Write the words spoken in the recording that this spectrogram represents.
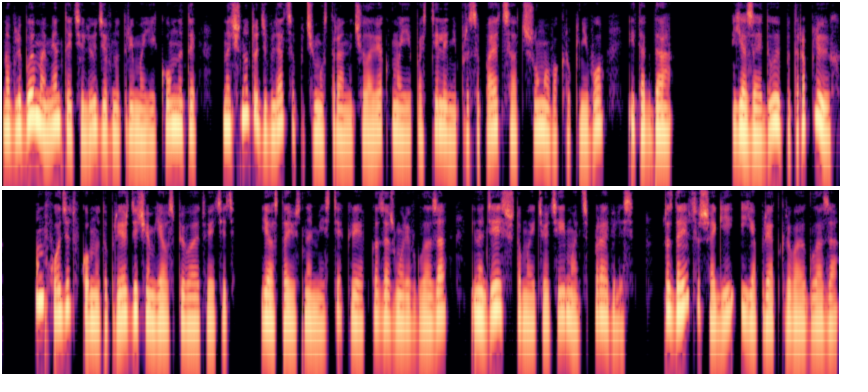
но в любой момент эти люди внутри моей комнаты начнут удивляться, почему странный человек в моей постели не просыпается от шума вокруг него, и тогда я зайду и потороплю их. Он входит в комнату прежде, чем я успеваю ответить. Я остаюсь на месте, крепко зажмурив глаза и надеясь, что мои тетя и мать справились. Раздаются шаги, и я приоткрываю глаза.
